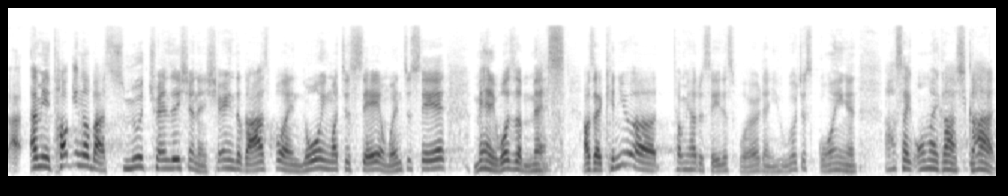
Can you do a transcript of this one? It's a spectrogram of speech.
I mean, talking about smooth transition and sharing the gospel and knowing what to say and when to say it, man, it was a mess. I was like, can you uh, tell me how to say this word? And you were just going, and I was like, oh my gosh, God,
